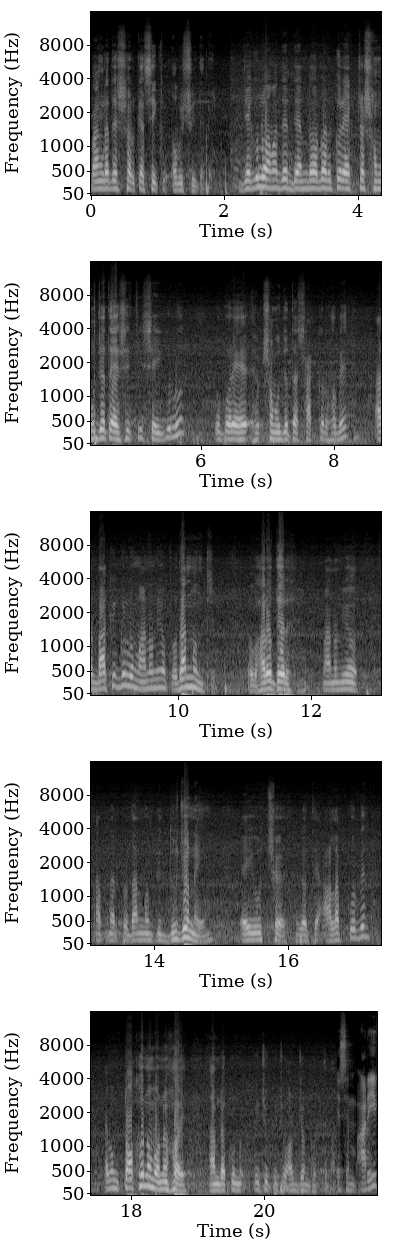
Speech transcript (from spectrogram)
বাংলাদেশ সরকার সিক- অবশ্যই দেবে। যেগুলো আমাদের দেন দরবার করে একটা সমঝোতা এসেছি সেইগুলো উপরে সমঝোতা স্বাক্ষর হবে। আর বাকিগুলো মাননীয় প্রধানমন্ত্রী ও ভারতের মাননীয় আপনার প্রধানমন্ত্রী দুজনে এই উৎসতে আলাপ করবেন এবং তখনও মনে হয় আমরা কোনো কিছু কিছু অর্জন করতে পারি S M Arif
